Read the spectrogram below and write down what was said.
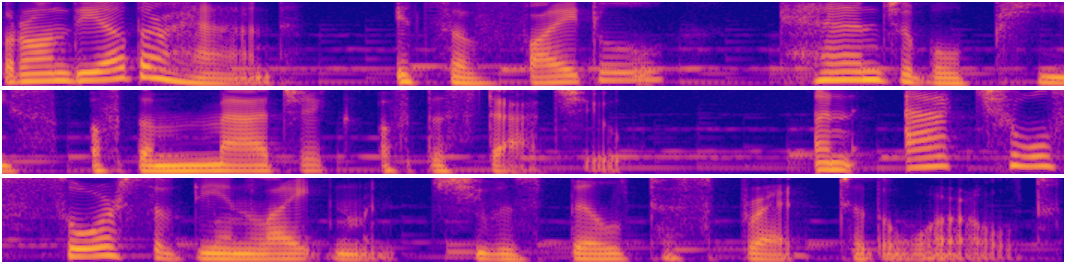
But on the other hand, it's a vital, tangible piece of the magic of the statue, an actual source of the enlightenment she was built to spread to the world.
